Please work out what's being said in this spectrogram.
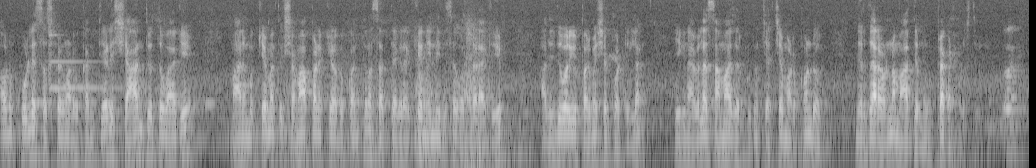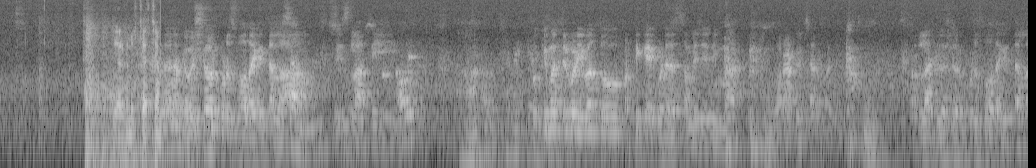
ಅವ್ರನ್ನ ಕೂಡಲೇ ಸಸ್ಪೆಂಡ್ ಮಾಡಬೇಕಂತೇಳಿ ಶಾಂತಿಯುತವಾಗಿ ಮಾನ್ಯ ಮುಖ್ಯಮಂತ್ರಿ ಕ್ಷಮಾಪಣೆ ಕೇಳಬೇಕು ಅಂತ ನಾವು ಸತ್ಯಾಗ್ರಹಕ್ಕೆ ನಿನ್ನೆ ದಿವಸ ಒತ್ತಡ ಹಾಕಿವಿ ಅದು ಇದುವರೆಗೆ ಪರ್ಮಿಷನ್ ಕೊಟ್ಟಿಲ್ಲ. ಈಗ ನಾವೆಲ್ಲ ಸಮಾಜದ ಕುರಿತು ಚರ್ಚೆ ಮಾಡಿಕೊಂಡು ನಿರ್ಧಾರವನ್ನು ಮಾಧ್ಯಮಗಳು ಪ್ರಕಟಗೊಳಿಸ್ತೀವಿ. ಎರಡು ನಿಮಿಷ ಚರ್ಚೆ ಮುಖ್ಯಮಂತ್ರಿಗಳು ಇವತ್ತು ಪ್ರತಿಕ್ರಿಯೆ ಕೊಟ್ಟಿರೋ ಸ್ವಾಮೀಜಿ ನಿಮ್ಮ ಹೋರಾಟ ವಿಚಾರವಾಗಿ ಪ್ರಹ್ಲಾದ್ ಜೋಶಿ ಅವರು ಕೊಡಿಸ್ಬೋದಾಗಿತ್ತಲ್ಲ?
